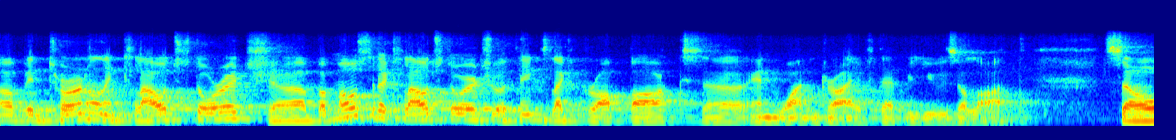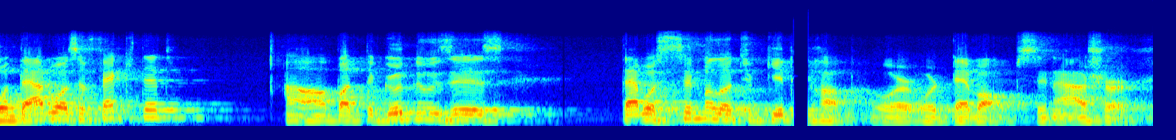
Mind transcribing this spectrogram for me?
of internal and cloud storage, uh, but most of the cloud storage were things like Dropbox uh, and OneDrive that we use a lot. So that was affected. Uh, but the good news is that was similar to GitHub or, or DevOps in Azure,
